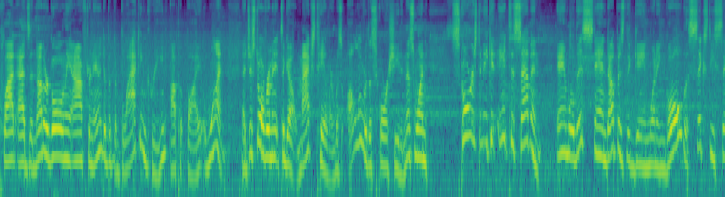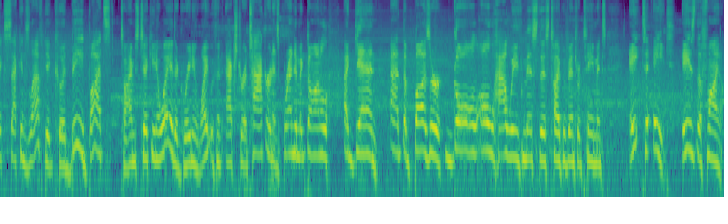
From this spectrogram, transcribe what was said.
Platt adds another goal in the afternoon to put the black and green up by one. Now, just over a minute to go. Max Taylor was all over the score sheet in this one. Scores to make it 8 to 7. And will this stand up as the game winning goal with 66 seconds left? It could be, but time's ticking away. They're green and white with an extra attacker, and it's Brendan McDonald again at the buzzer. Goal. Oh, how we've missed this type of entertainment. 8 to 8 is the final.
